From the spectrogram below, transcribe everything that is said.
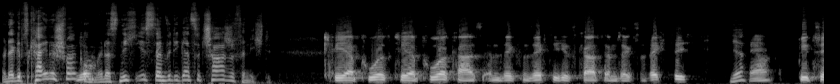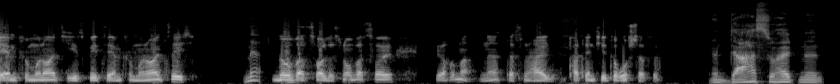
Und da gibt es keine Schwankungen. Ja. Wenn das nicht ist, dann wird die ganze Charge vernichtet. Creapur ist Creapur, KSM 66 ist KSM 66. Ja. ja. BCM 95 ist BCM 95. Ja. Novasol ist Novasol. Wie auch immer. Ne? Das sind halt patentierte Rohstoffe. Und da hast du halt eine,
